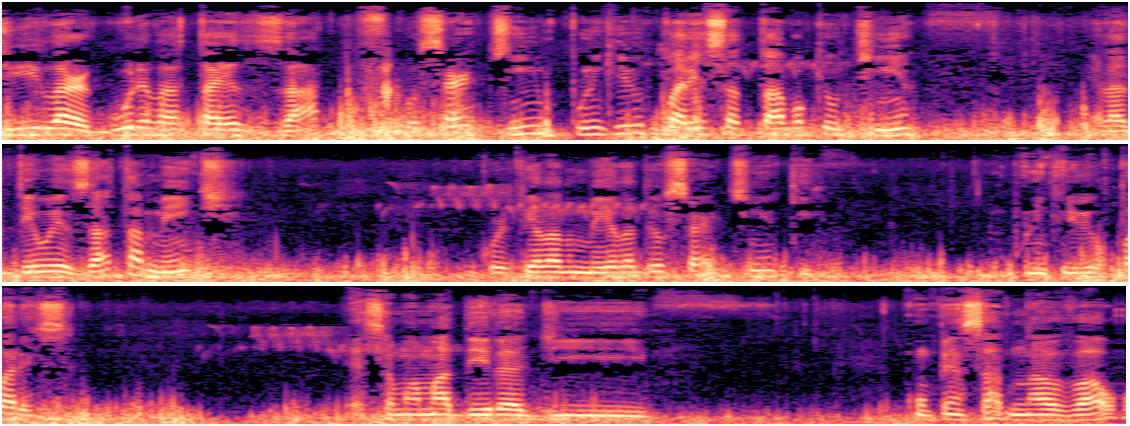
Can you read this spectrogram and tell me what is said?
De largura ela tá exato, ficou certinho. Por incrível que pareça, a tábua que eu tinha, ela deu exatamente. Cortei ela no meio, ela deu certinho aqui. Por incrível que pareça. Essa é uma madeira de compensado naval.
